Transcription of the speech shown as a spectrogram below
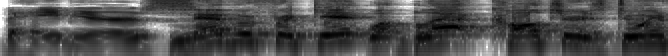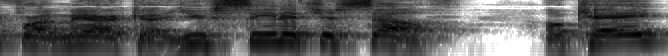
behaviors. Never forget what black culture is doing for America. You've seen it yourself. Okay?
